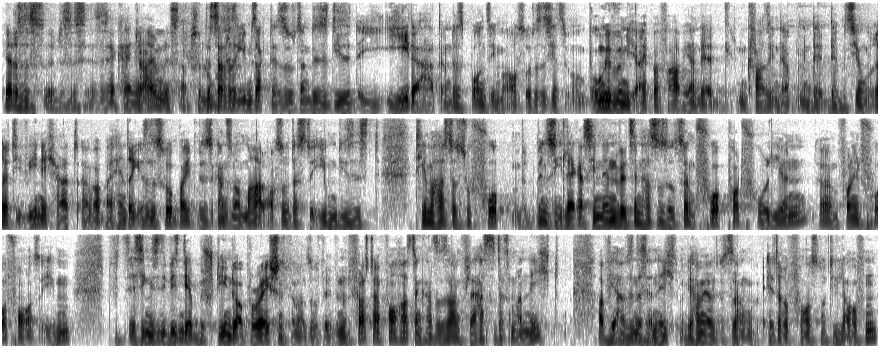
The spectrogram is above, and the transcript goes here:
Ja, das ist, das ist, das ist ja kein Klar. Geheimnis, absolut. Das ist das, was ich eben sagte, sozusagen diese, diese, jeder hat, und das ist bei uns eben auch so, das ist jetzt ungewöhnlich eigentlich bei Fabian, der quasi in der, in der, der Beziehung relativ wenig hat, aber bei Hendrik ist es so, bei, das ist ganz normal auch so, dass du eben dieses Thema hast, dass du vor, wenn du es nicht Legacy nennen willst, dann hast du sozusagen Vorportfolien ähm, von den Vorfonds eben. Deswegen sind wir sind ja bestehende Operations, wenn man so will. Wenn du einen First-Time-Fonds hast, dann kannst du sagen, vielleicht hast du das mal nicht, aber wir sind das ja nicht. Wir haben ja sozusagen ältere Fonds noch, die laufen,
